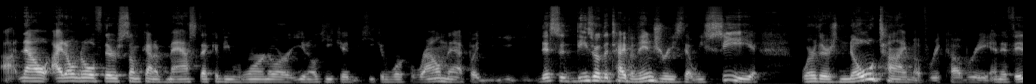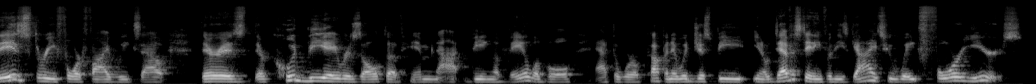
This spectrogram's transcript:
Uh, now, I don't know if there's some kind of mask that could be worn, or you know, he could he could work around that. But this is these are the type of injuries that we see where there's no time of recovery. And if it is three four five weeks out there is there could be a result of him not being available at the world cup. And it would just be you know devastating for these guys who wait four years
